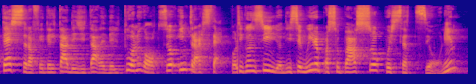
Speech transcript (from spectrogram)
tessera fedeltà digitale del tuo negozio in tre step. Ti consiglio di seguire passo passo queste azioni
